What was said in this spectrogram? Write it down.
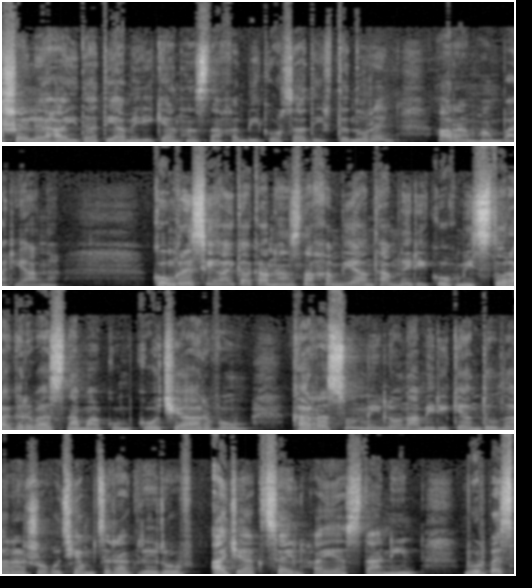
նշել է Հայդատի ամերիկյան հանձնախմբի գործադիր տնօրեն Արամ Համբարյանը։ Կոնգրեսի հայկական հանձնախմբի անդամների կողմից ստորագրված նամակում կոչ է արվում 40 միլիոն ամերիկյան դոլար արժողությամբ ծրագրերով աջակցել Հայաստանին, որպես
